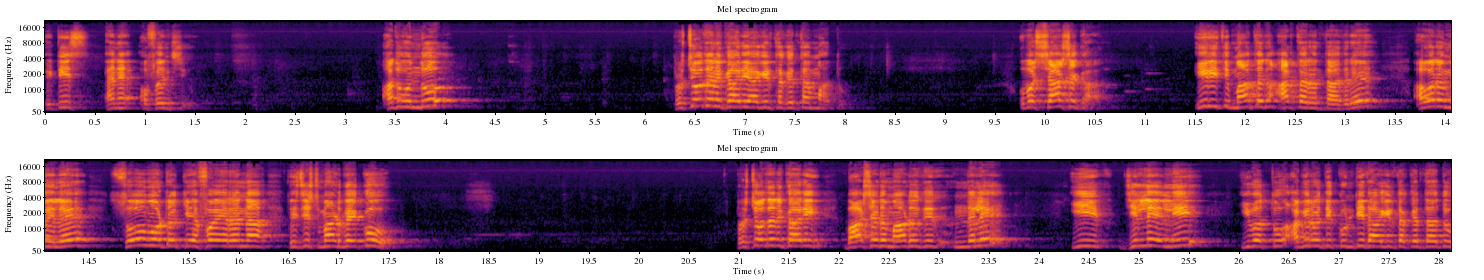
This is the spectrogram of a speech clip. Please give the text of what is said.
it is on a offensive ಅದು ಒಂದು ಪ್ರಚೋದನಕಾರಿಯಾಗಿರ್ತಕ್ಕಂಥ ಮಾತು. ಒಬ್ಬ ಶಾಸಕ ಈ ರೀತಿ ಮಾತನ್ನು ಆಡ್ತಾರಂತಾದರೆ ಅವರ ಮೇಲೆ ಸೋಮೋಟೋಕ್ಕೆ ಎಫ್ ಐ ಆರ್ ಅನ್ನು ರಿಜಿಸ್ಟರ್ ಮಾಡಬೇಕು. ಪ್ರಚೋದನಕಾರಿ ಭಾಷಣ ಮಾಡುವುದರಿಂದಲೇ ಈ ಜಿಲ್ಲೆಯಲ್ಲಿ ಇವತ್ತು ಅಭಿವೃದ್ಧಿ ಕುಂಠಿತ ಆಗಿರ್ತಕ್ಕಂಥದ್ದು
